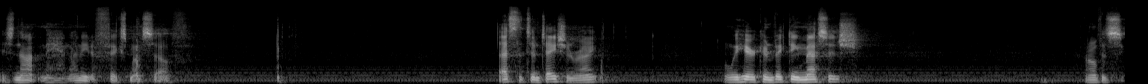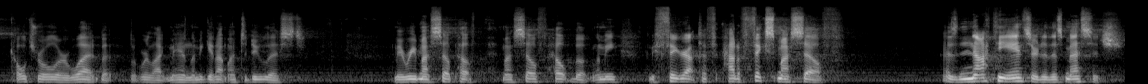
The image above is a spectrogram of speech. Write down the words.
is not, man, I need to fix myself. That's the temptation, right? When we hear a convicting message, I don't know if it's cultural or what, but, but we're like, man, let me get out my to do list. Let me read my self help my self help book. Let me, let me figure out to, how to fix myself. That is not the answer to this message.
